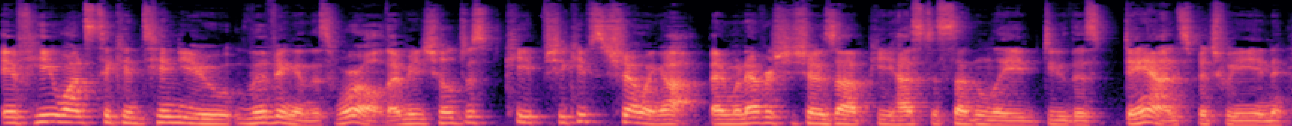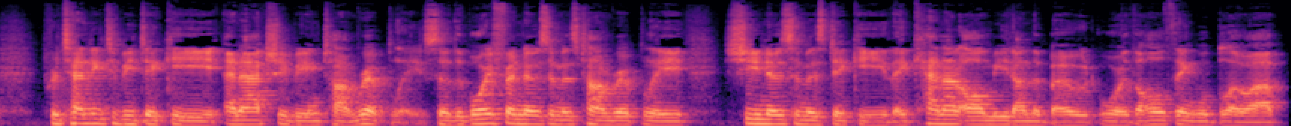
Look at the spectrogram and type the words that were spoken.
if he wants to continue living in this world. I mean, she'll just keep she keeps showing up, and whenever she shows up, he has to suddenly do this dance between pretending to be Dickie and actually being Tom Ripley. So the boyfriend knows him as Tom Ripley, she knows him as Dickie. They cannot all meet on the boat, or the whole thing will blow up.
